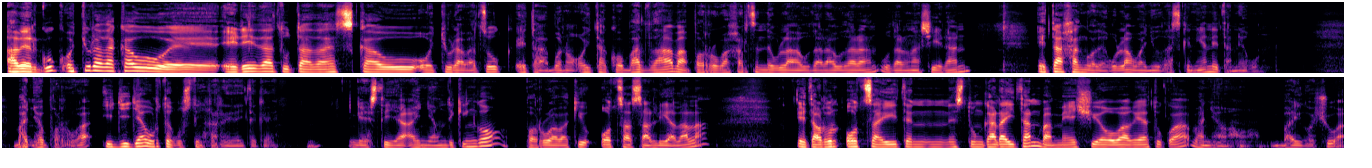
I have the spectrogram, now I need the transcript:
A ber, guk otxura dakau e, eredatuta dazkau otxura batzuk, eta, bueno, oitako bat da, ba, porru jartzen deula udara udaran, udaran hasieran, eta jango degula oain udazkenian eta negun. Baina porrua, hilila urte guztin jarri daiteke. Gestia aina hundikingo, porrua baki hotza zalia dala, eta orduan hotza egiten ez duen garaitan, ba, mexio bageatukoa, baina bai goxua,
